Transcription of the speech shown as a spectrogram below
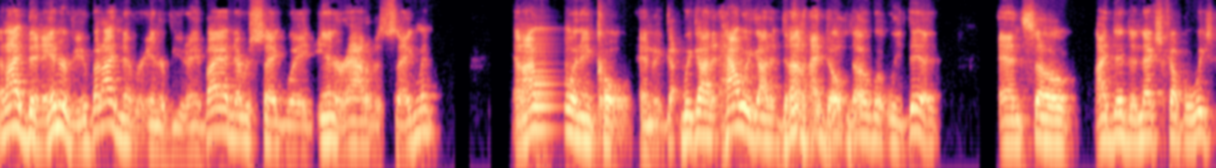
And I'd been interviewed, but I'd never interviewed anybody. I'd never segued in or out of a segment. And I went in cold and we got it. How we got it done, I don't know, but we did. And so I did the next couple weeks.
